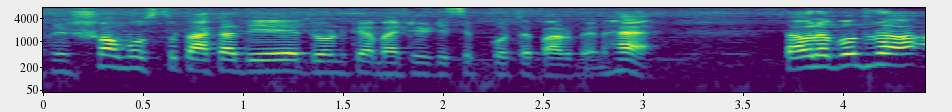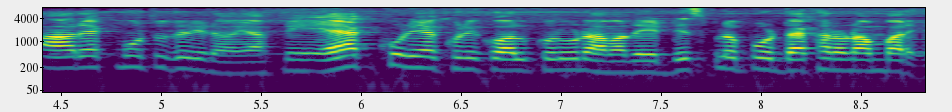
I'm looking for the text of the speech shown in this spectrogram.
আপনি সমস্ত টাকা দিয়ে ড্রোন ক্যামেরাটি রিসিভ করতে পারবেন হ্যাঁ? তাহলে বন্ধুরা, আর এক মুহূর্ত দেরি নয়। আপনি এক্ষুনি এক্ষুনি কল করুন আমাদের ডিসপ্লে পোর্ট দেখানো নাম্বারে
